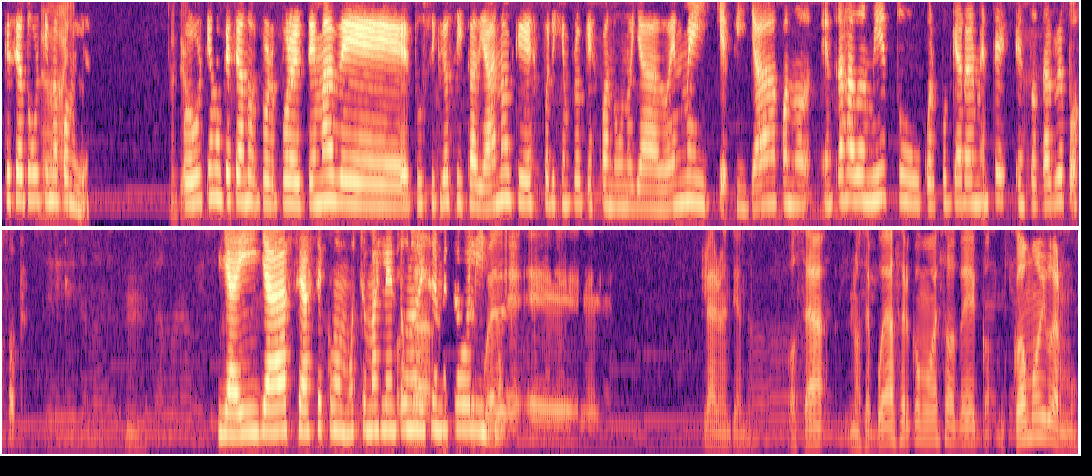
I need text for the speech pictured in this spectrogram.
que sea tu última ya. Por último, que sea por, por el tema de tu ciclo circadiano, que es, por ejemplo, que es cuando uno ya duerme y que y ya cuando entras a dormir, tu cuerpo queda realmente en total reposo. Mm. Y ahí ya se hace como mucho más lento, O uno sea, dice el Se metabolismo. puede. eh, Claro, entiendo. O sea, no se puede hacer como eso de co- como y duermo.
